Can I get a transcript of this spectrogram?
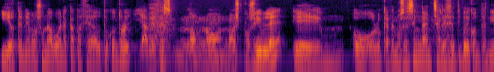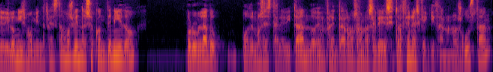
y o tenemos una buena capacidad de autocontrol y a veces no, no, no es posible eh, o, o lo que hacemos es enganchar ese tipo de contenido. Y lo mismo mientras estamos viendo ese contenido por un lado podemos estar evitando enfrentarnos a una serie de situaciones que quizá no nos gustan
